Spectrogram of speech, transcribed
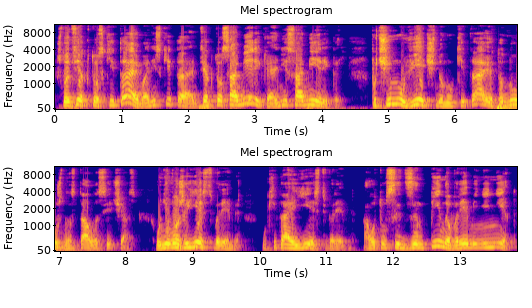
что те, кто с Китаем, они с Китаем, те, кто с Америкой, они с Америкой. Почему вечному Китаю это нужно стало сейчас? У него же есть время, у Китая есть время, а вот у Си Цзиньпина времени нет.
